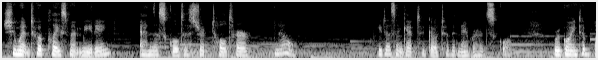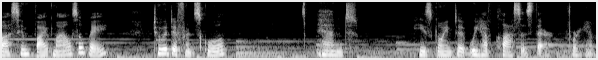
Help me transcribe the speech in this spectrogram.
She went to a placement meeting, and the school district told her, no, he doesn't get to go to the neighborhood school. We're going to bus him five miles away to a different school, and he's going to, we have classes there for him.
